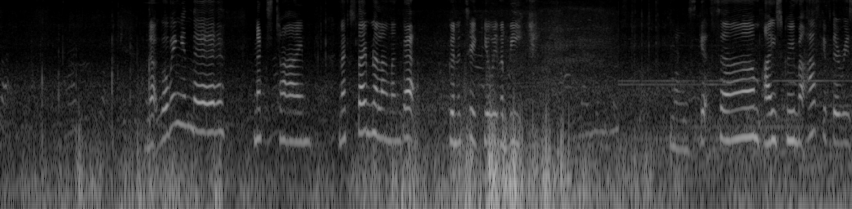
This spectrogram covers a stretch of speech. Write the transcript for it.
side. We're not going in there. Next time. Next time na lang nangga. Gonna take you in the beach. Let's get some ice cream. I'll ask if there is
